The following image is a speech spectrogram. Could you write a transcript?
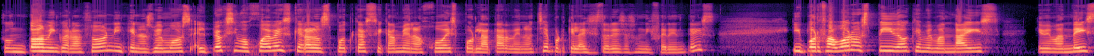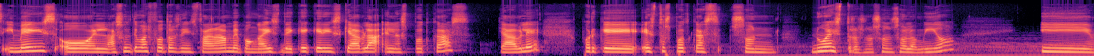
con todo mi corazón y que nos vemos el próximo jueves, que ahora los podcasts se cambian al jueves por la tarde-noche porque las historias ya son diferentes. Y por favor os pido que me mandáis que me mandéis emails o en las últimas fotos de Instagram me pongáis de qué queréis que habla en los podcasts, que hable, porque estos podcasts son nuestros, no son solo míos. Y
